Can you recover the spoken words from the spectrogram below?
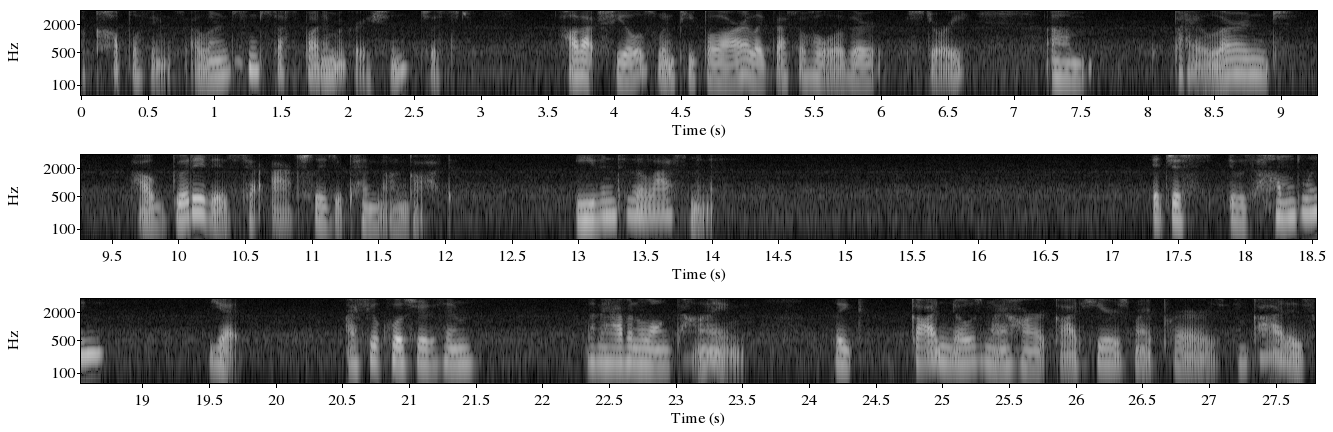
a couple things. I learned some stuff about immigration, just how that feels when people are like that's a whole other story. Um, but I learned how good it is to actually depend on God, even to the last minute. It just it was humbling, yet I feel closer to Him than I have in a long time. Like God knows my heart. God hears my prayers. And God is,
